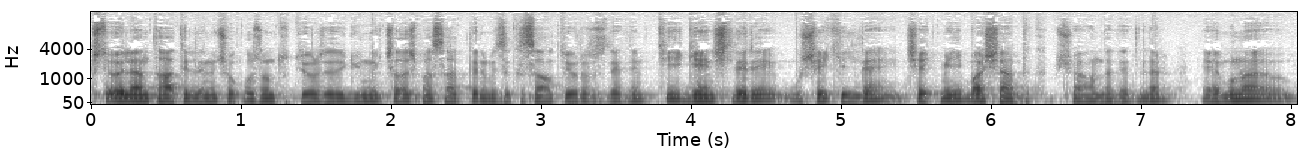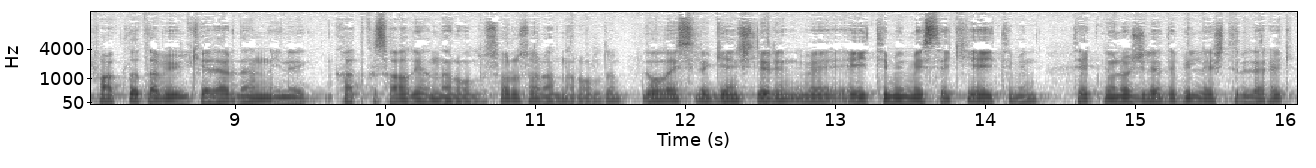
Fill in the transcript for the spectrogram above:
İşte öğlen tatillerini çok uzun tutuyoruz dedi. Günlük çalışma saatlerimizi kısaltıyoruz dedi. Ki gençleri bu şekilde çekmeyi başardık şu anda dediler. E, buna farklı tabii ülkelerden yine katkı sağlayanlar oldu, soru soranlar oldu. Dolayısıyla gençlerin ve eğitimin, mesleki eğitimin teknolojiyle de birleştirilerek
